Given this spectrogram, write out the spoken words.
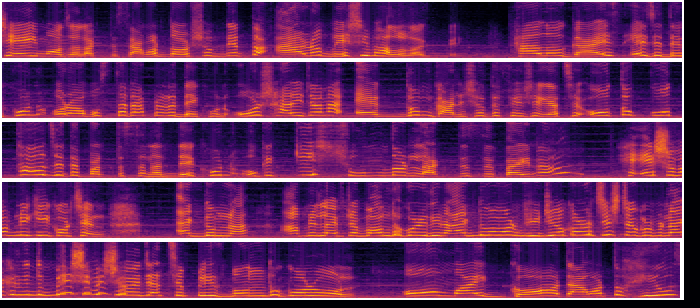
সেই মজা লাগতেছে, আমার দর্শকদের তো আরও বেশি ভালো লাগবে। হ্যালো গাইস এই যে দেখুন ওর অবস্থাটা আপনারা দেখুন। ওর শাড়িটা না একদম গাড়ির সাথে ফেসে গেছে। ও তো কোথাও যেতে পারতেছে না। দেখুন ওকে কি সুন্দর লাগতেছে তাই না? এসব আপনি কি করছেন? একদম না। আপনি লাইভটা বন্ধ করে দিন। একদম আমার ভিডিও করার চেষ্টা করবেন। না এখন কিন্তু বেশি বেশি হয়ে যাচ্ছে। প্লিজ বন্ধ করুন। ও মাই গড আমার তো হিউজ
